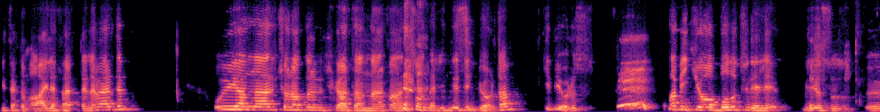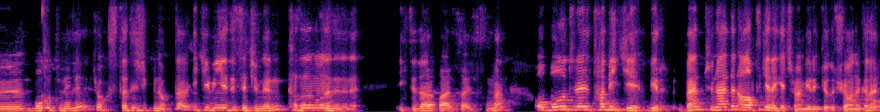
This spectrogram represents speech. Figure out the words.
bir takım aile fertlerine verdim. Uyuyanlar, çoraplarını çıkartanlar falan son derece nezik bir ortam. Gidiyoruz. Tabii ki o Bolu Tüneli biliyorsunuz e, Bolu Tüneli çok stratejik bir nokta. 2007 seçimlerinin kazanılma nedeni iktidar partisi açısından. O Bolu Tüneli tabii ki bir ben tünelden 6 kere geçmem gerekiyordu şu ana kadar.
